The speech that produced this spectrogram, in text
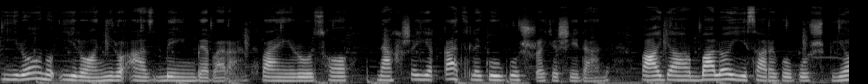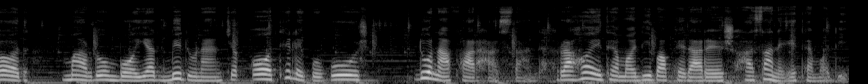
ایران و ایرانی رو از بین ببرند و این روزها نقشه قتل گوگوش را کشیدند و اگر بلایی سر گوگوش بیاد مردم باید بدونند که قاتل گوگوش دو نفر هستند. رها اعتمادی و پدرش حسن اعتمادی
